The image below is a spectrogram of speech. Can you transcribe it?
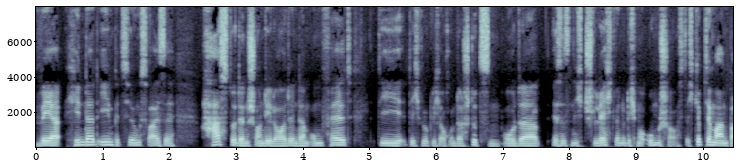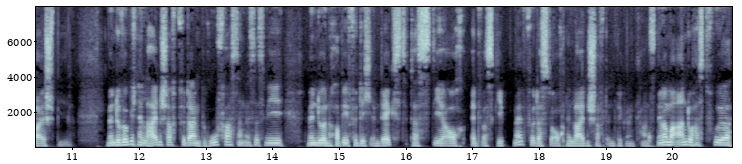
Wer hindert ihn, beziehungsweise hast du denn schon die Leute in deinem Umfeld, die dich wirklich auch unterstützen? Oder ist es nicht schlecht, wenn du dich mal umschaust? Ich gebe dir mal ein Beispiel. Wenn du wirklich eine Leidenschaft für deinen Beruf hast, dann ist es wie, wenn du ein Hobby für dich entdeckst, das dir auch etwas gibt, ne? für das du auch eine Leidenschaft entwickeln kannst. Nehmen wir mal an, du hast früher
